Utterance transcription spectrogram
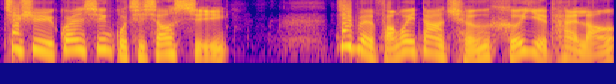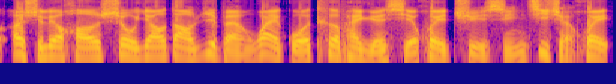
继续关心国际消息。日本防卫大臣河野太郎二十六号受邀到日本外国特派员协会举行记者会，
